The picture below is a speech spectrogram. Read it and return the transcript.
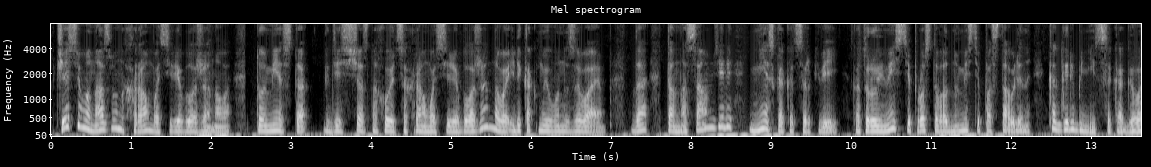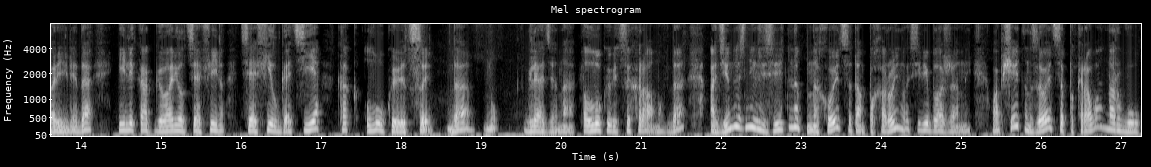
В честь его назван храм Василия Блаженного. То место, где сейчас находится храм Василия Блаженного, или как мы его называем, да, там на самом деле несколько церквей, которые вместе просто в одном месте поставлены, как грибница, как говорили, да, или, как говорил Теофил, Теофил Готье, как луковицы, да, ну, глядя на луковицы храмов, да, один из них действительно находится там похоронен Василий Блаженный. Вообще это называется покрова на рву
